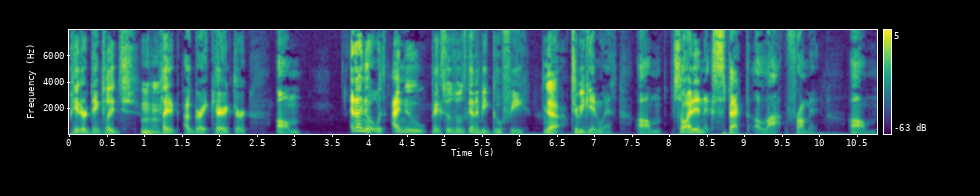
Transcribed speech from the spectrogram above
Peter Dinklage Mm-hmm. played a great character. Um, and I knew it was. I knew Pixels was going to be goofy Yeah. to begin with. Um, so I didn't expect a lot from it. Um,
